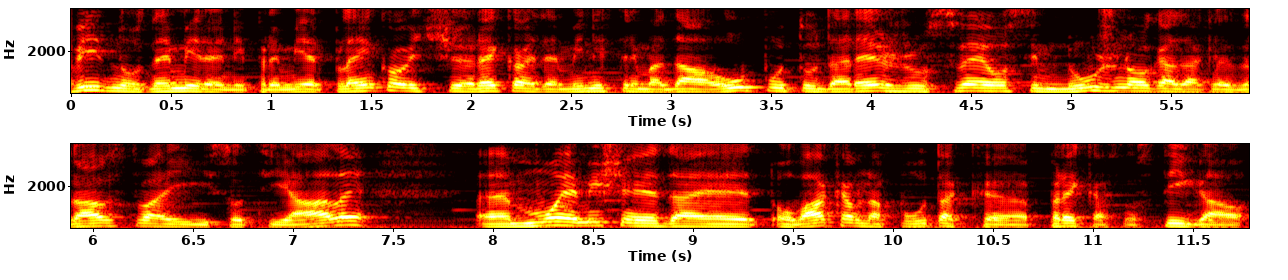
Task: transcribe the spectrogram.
vidno uznemireni premijer Plenković rekao je da je ministrima dao uputu da režu sve osim nužnoga, dakle zdravstva i socijale, moje mišljenje je da je ovakav naputak e, prekasno stigao.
